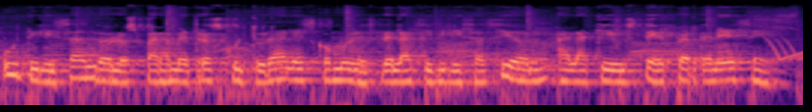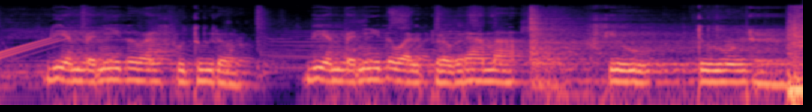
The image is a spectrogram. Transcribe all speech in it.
utilizando los parámetros culturales comunes de la civilización a la que usted pertenece. Bienvenido al futuro. Bienvenido al programa Future.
